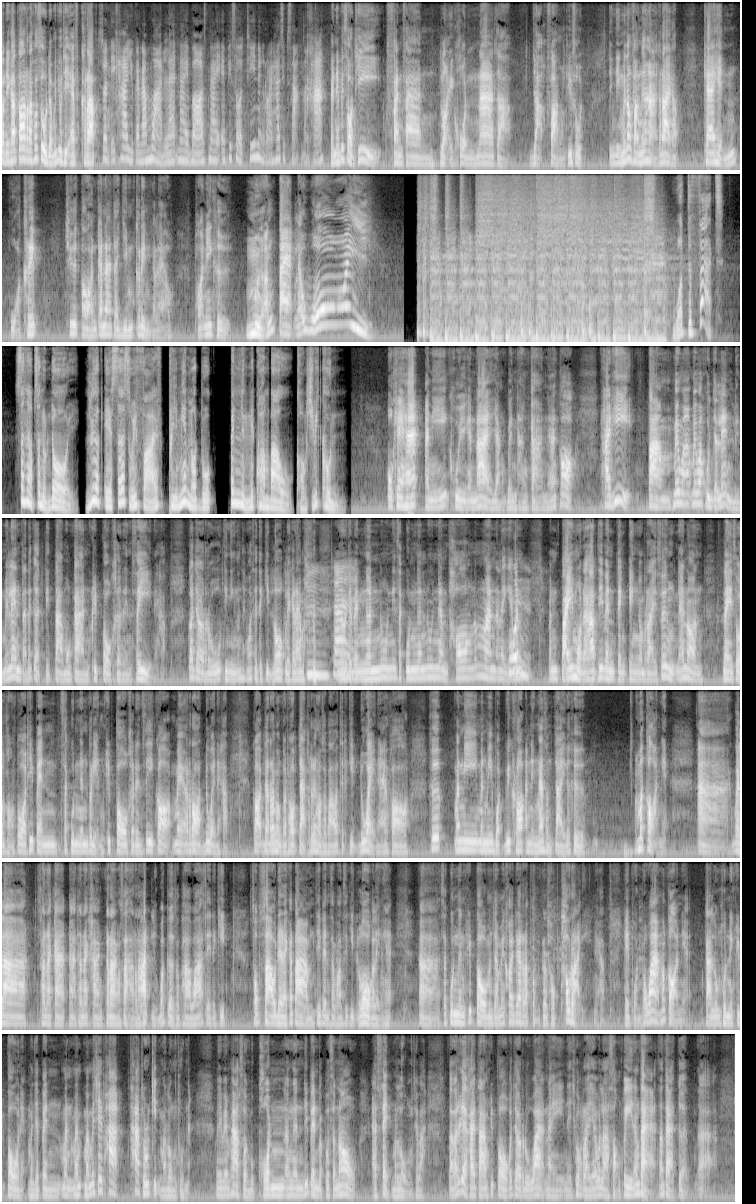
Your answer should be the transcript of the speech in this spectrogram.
สวัสดีครับ ต้อนรับเข้าสู่ WTF ครับ สวัสดีค่ะ อยู่กับน้ำหวานและนายบอส ใน episode ที่ 153 นะคะ เป็น episode ที่แฟนๆ หลายคนน่าจะอยากฟังที่สุด จริงๆ ไม่ต้องฟังเนื้อหาก็ได้ครับ แค่เห็นหัวคลิป ชื่อตอนก็น่าจะยิ้มกริ่มกันแล้ว เพราะนี่คือ เหมืองแตกแล้วโว้ย What the fact สนับสนุนโดย เลือก Acer Swift 5 Premium Notebook เป็นหนึ่งในความเบาของชีวิตคุณ โอเคฮะ อันนี้คุยกันได้อย่างเป็นทางการนะ ก็ใครที่ตามไม่ว่าไม่ว่าคุณจะเล่นหรือไม่เล่น แต่ถ้าเกิดติดตามวงการคริปโตเคอเรนซีนะครับ ก็จะรู้จริง ๆ ต้องใช้คำว่าเศรษฐกิจโลกเลยก็ได้มั้งอืมใช่ไม่ว่าจะเป็นเงินนู่นนี่สกุลเงินนู่นนั่นทองน้ำมันอะไรอย่างเงี้ยหุ้มันนมันไปหมดนะครับ ที่เป็นเก่งเก่งกำไร ซึ่งแน่นอน ในส่วนของตัวที่เป็นสกุลเงินเหรียญคริปโตเคอเรนซีก็ไม่รอดด้วยนะครับ ก็ได้รับผลกระทบจากเรื่องของสภาวะเศรษฐกิจด้วยนะ พอคือมันมีมันมีบทวิเคราะห์อันหนึงน่าสนใจก็คือ เมื่อก่อนเนี่ยเวลาธนาคารธนาคารกลางสหรัฐ หรือว่าเกิดสภาวะเศรษฐกิจ ซบเซาใดๆก็ตามที่เป็นสภาวะเศรษฐกิจโลกอะไรเงี้ยสกุลเงินคริปโตมันจะไม่ค่อยได้รับผลกระทบเท่าไหร่นะครับ เหตุผลเพราะว่าเมื่อก่อนเนี่ย การลงทุนในคริปโตเนี่ยมันจะเป็นมันมันมันไม่ใช่ภาคถ้าธุรกิจมาลงทุนอะมันจะเป็นภาคส่วนบุคคลเอาเงินที่เป็นแบบ personal asset มาลงใช่ปะแต่ว่าถ้าเกิดใครตามคริปโตก็จะรู้ว่าในในช่วงระยะเวลา 2 ปีตั้งแต่ตั้งแต่เกิดอ่า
